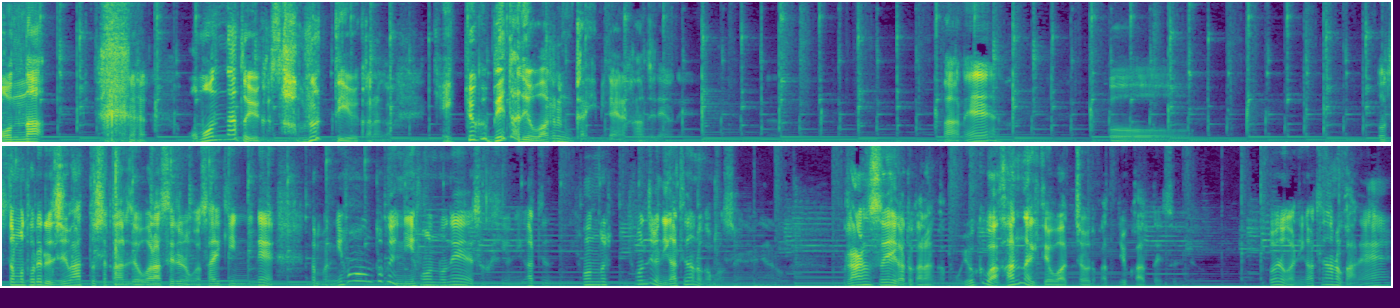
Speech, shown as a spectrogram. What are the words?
ん。おんな。おもんなというか、寒っていうかなんか、結局ベタで終わるんかいみたいな感じだよね。まあね、こう、どっちとも取れるじわっとした感じで終わらせるのが最近ね、多分日本、特に日本のね、作品が苦手、日本の、日本人が苦手なのかもしれないね。あのフランス映画とかなんかもうよくわかんないで終わっちゃうとかってよくあったりするけど、そういうのが苦手なのかね。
